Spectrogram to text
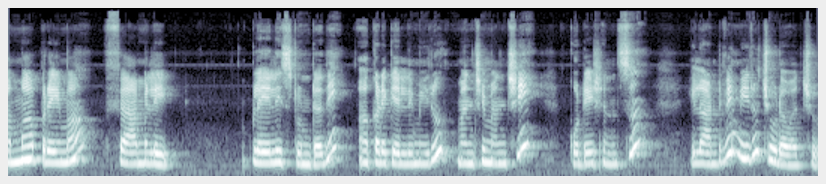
అమ్మ ప్రేమ ఫ్యామిలీ ప్లేలిస్ట్ ఉంటుంది. అక్కడికి వెళ్ళి మీరు మంచి మంచి కొటేషన్స్ ఇలాంటివి మీరు చూడవచ్చు.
